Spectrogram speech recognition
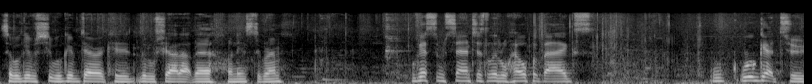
So we'll give we'll give Derek a little shout out there on Instagram. We'll get some Santa's little helper bags. We'll, we'll get two.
